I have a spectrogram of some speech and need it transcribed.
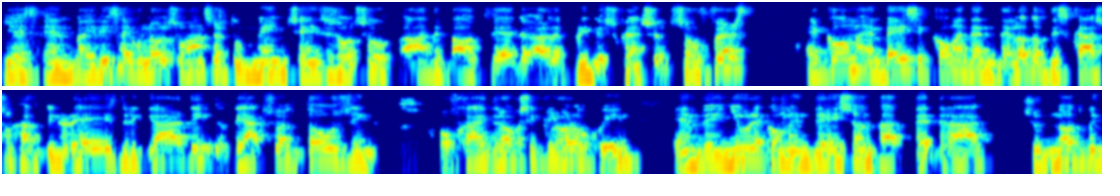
Yes, and by this I will also answer to main changes, also add about the, the, the previous question. So first, a common and basic comment and a lot of discussion has been raised regarding the actual dosing of hydroxychloroquine and the new recommendation that the drug should not be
